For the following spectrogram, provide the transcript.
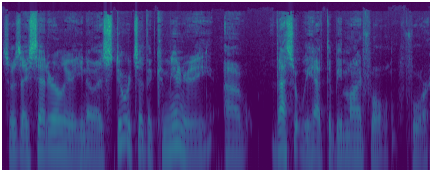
So as I said earlier, you know, as stewards of the community, uh, that's what we have to be mindful for,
